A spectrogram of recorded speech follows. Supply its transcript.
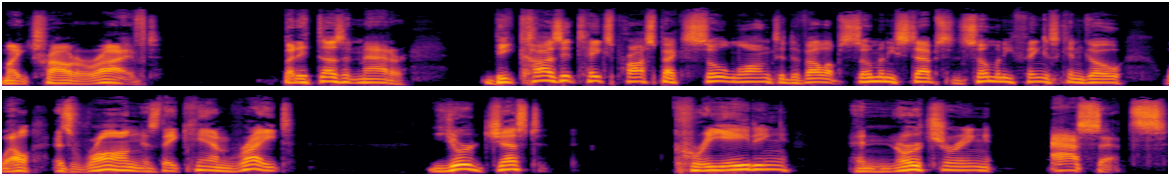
Mike Trout arrived. But it doesn't matter because it takes prospects so long to develop so many steps and so many things can go, well, as wrong as they can right. You're just creating and nurturing assets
